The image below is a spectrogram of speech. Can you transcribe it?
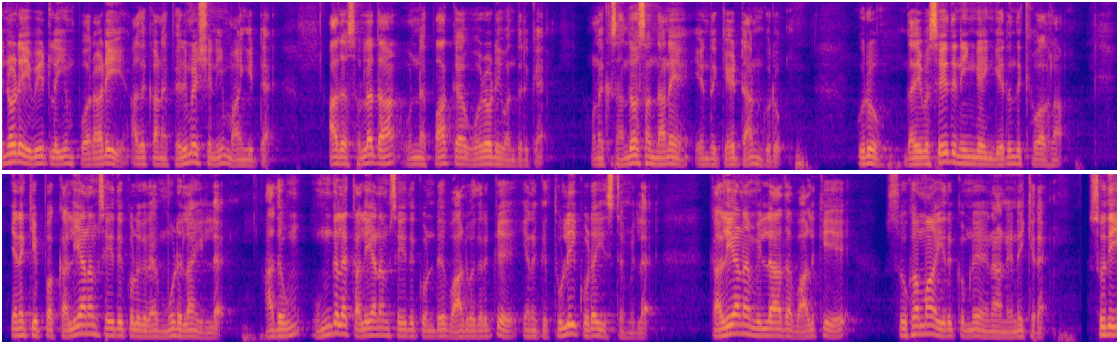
என்னுடைய வீட்லேயும் போராடி அதுக்கான பெர்மிஷனையும் வாங்கிட்டேன். அதை சொல்ல தான் உன்னை பார்க்க ஓடோடி வந்திருக்கேன். உனக்கு சந்தோஷம் தானே என்று கேட்டான் குரு. குரு தயவுசெய்து நீங்கள் இங்கே இருந்து போகலாம். எனக்கு இப்போ கல்யாணம் செய்து கொள்கிற மூடெல்லாம் இல்லை. அதுவும் உங்களை கல்யாணம் செய்து கொண்டு வாழ்வதற்கு எனக்கு துளி கூட இஷ்டமில்லை. கல்யாணம் இல்லாத வாழ்க்கையே சுகமாக இருக்கும்னு நான் நினைக்கிறேன். சுதி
